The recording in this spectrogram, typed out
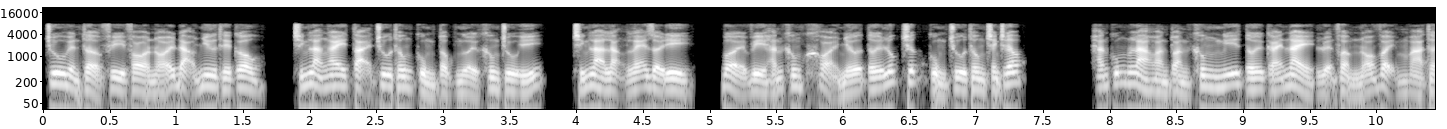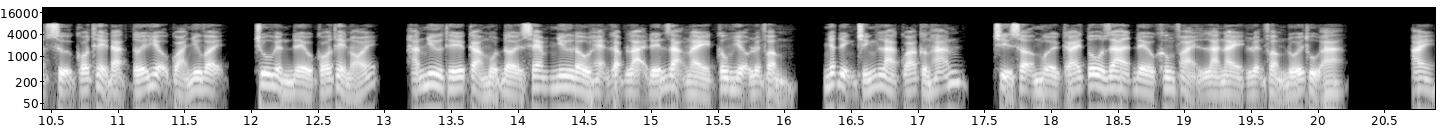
Chu huyền thở phì phò nói đạo như thế câu, chính là ngay tại chu thông cùng tộc người không chú ý, chính là lặng lẽ rời đi, bởi vì hắn không khỏi nhớ tới lúc trước cùng chu thông tranh chấp. Hắn cũng là hoàn toàn không nghĩ tới cái này luyện phẩm nó vậy mà thật sự có thể đạt tới hiệu quả như vậy, chu huyền đều có thể nói hắn như thế cả một đời xem như đầu hẹn gặp lại đến dạng này công hiệu luyện phẩm, nhất định chính là quá cường hãn, chỉ sợ mười cái tô ra đều không phải là này luyện phẩm đối thủ a. Ai?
